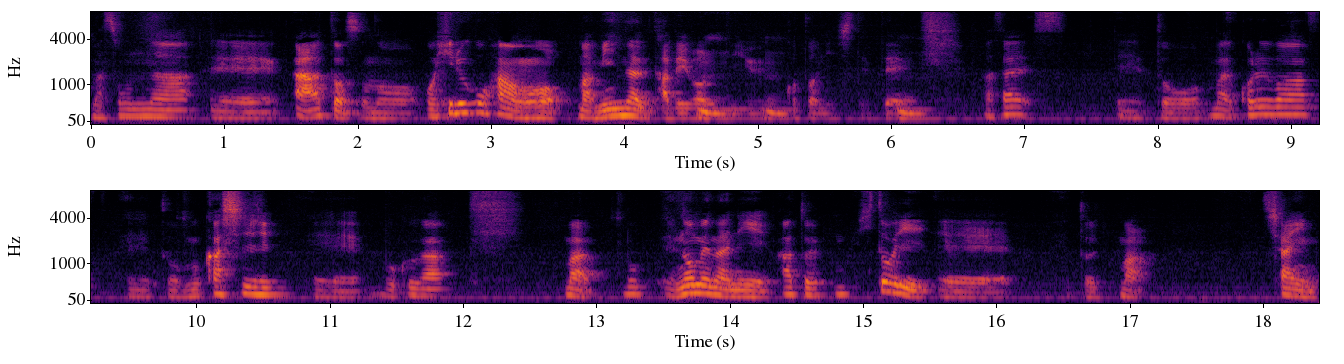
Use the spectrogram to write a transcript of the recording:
まあ、そんな、えー、ああとそのお昼ご飯をまあみんなで食べようっていうことにしてて、まあえっ、と、まあ、これは、えっ、と、昔、えー僕が、まあ、僕、ノメナに、あと一人、えーえっ、と、まあ、社員、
